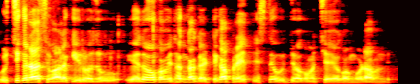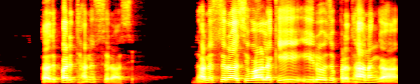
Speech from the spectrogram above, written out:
వృశ్చిక రాశి వాళ్ళకి ఈరోజు ఏదో ఒక విధంగా గట్టిగా ప్రయత్నిస్తే ఉద్యోగం వచ్చే యోగం కూడా ఉంది. తదుపరి ధనుస్సు రాశి. ధనుస్సు రాశి వాళ్ళకి ఈరోజు ప్రధానంగా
